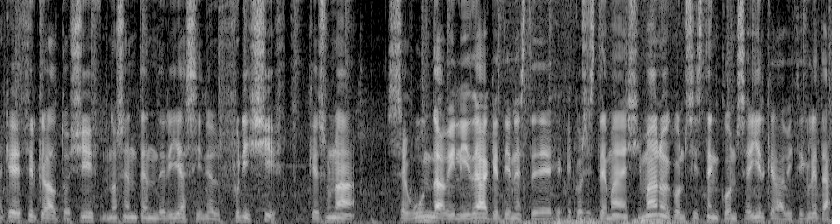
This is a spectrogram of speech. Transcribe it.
Hay que decir que el autoshift no se entendería sin el free shift, que es una segunda habilidad que tiene este ecosistema de Shimano que consiste en conseguir que la bicicleta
